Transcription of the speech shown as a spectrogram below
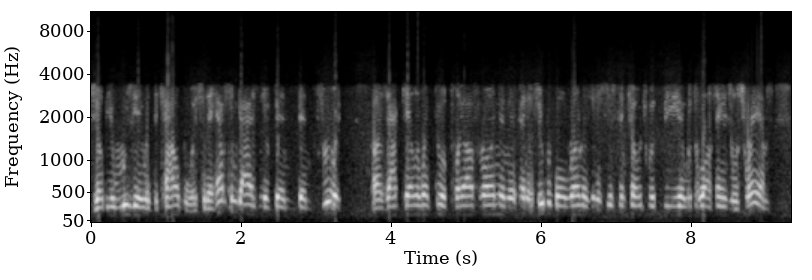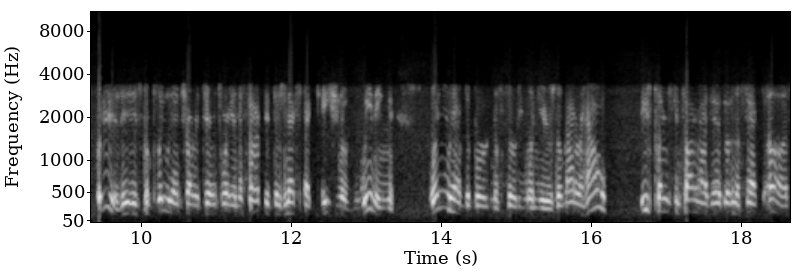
Chidobe Awuzie with the Cowboys. So they have some guys that have been been through it. Uh, Zac Taylor went through a playoff run and a, and a Super Bowl run as an assistant coach with the uh, with the Los Angeles Rams. But it is it is completely uncharted territory, and the fact that there's an expectation of winning when you have the burden of 31 years, no matter how these players can talk about it doesn't affect us,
